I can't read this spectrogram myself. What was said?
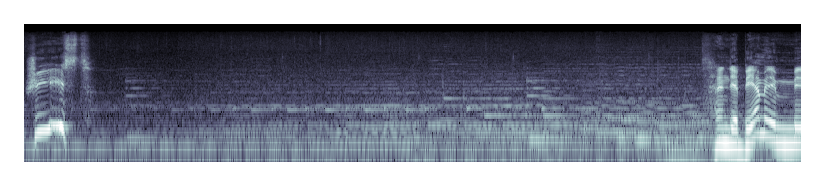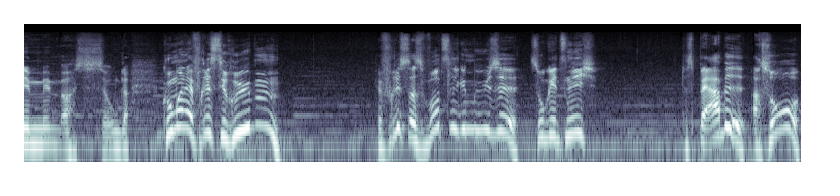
Schießt. Was hat denn der Bär mit dem... Mit dem, oh, das ist ja unglaublich. Guck mal, der frisst die Rüben. Der frisst das Wurzelgemüse. So geht's nicht. Das Bärbel. Ach so.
